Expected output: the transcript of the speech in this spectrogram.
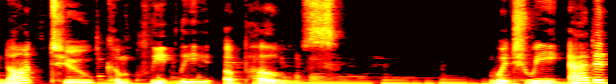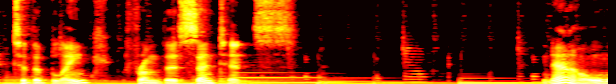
not to completely oppose, which we added to the blank from the sentence. Now,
